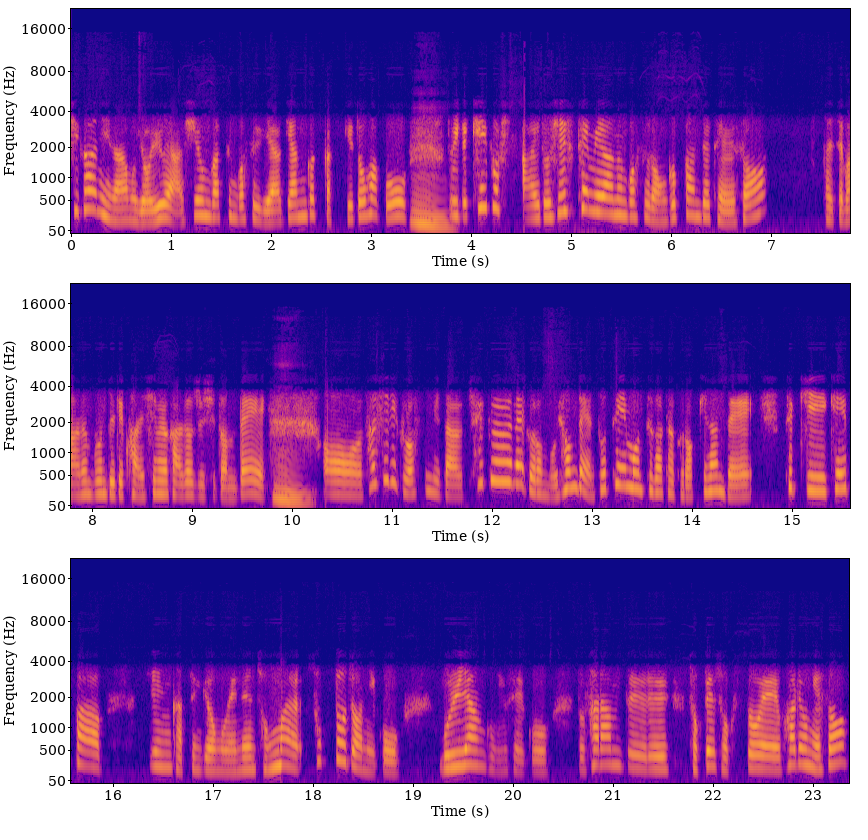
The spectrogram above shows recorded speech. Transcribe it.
시간이나 뭐 여유의 아쉬움 같은 것을 이야기한 것 같기도 하고 음. 또 이제 케이팝 아이돌 시스템이라는 것을 언급한 데 대해서 이제 많은 분들이 관심을 가져주시던데 음. 어, 사실이 그렇습니다. 최근에 그런 뭐 현대 엔터테인먼트가 다 그렇긴 한데, 특히 케이팝 씬 같은 경우에는 정말 속도전이고, 물량 공세고, 또 사람들을 적재적소에 활용해서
